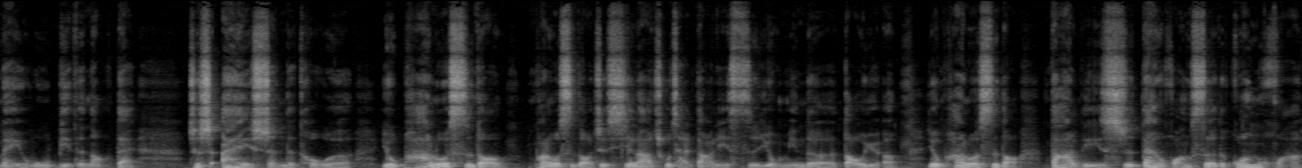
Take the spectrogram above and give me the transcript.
美无比的脑袋。这是爱神的头额，有帕罗斯岛，帕罗斯岛就是希腊出产大理石有名的岛屿啊，有帕罗斯岛大理石淡黄色的光滑，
